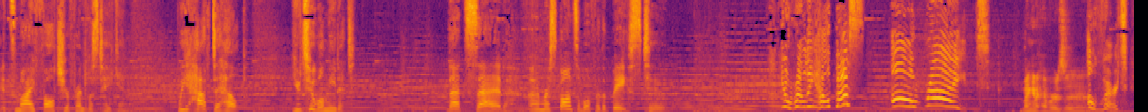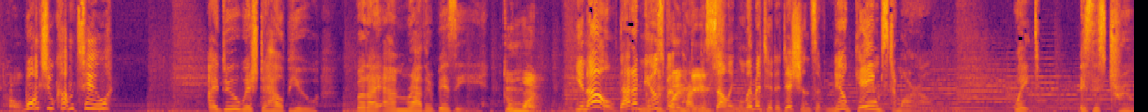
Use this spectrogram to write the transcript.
It's my fault your friend was taken. We have to help. You two will need it. That said, I'm responsible for the base, too. You'll really help us? All right! Am I gonna have her as a... Overt, Help? won't you come too? I do wish to help you, but I am rather busy. Doing what? You know, that amusement park games. is selling limited editions of new games tomorrow. Wait, is this true?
